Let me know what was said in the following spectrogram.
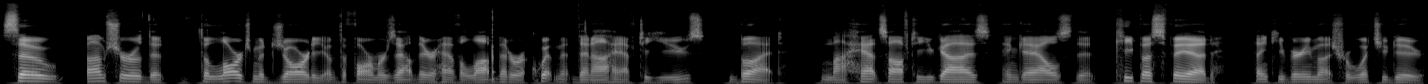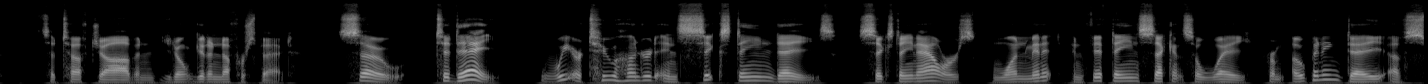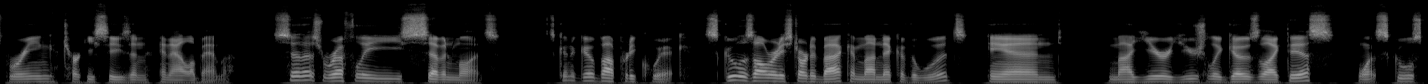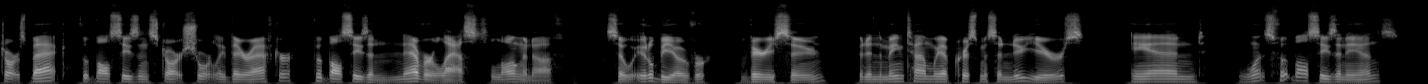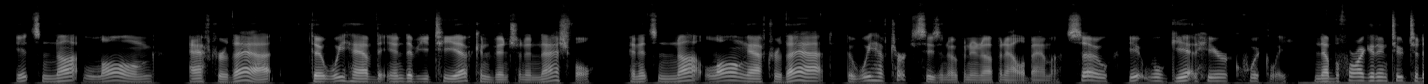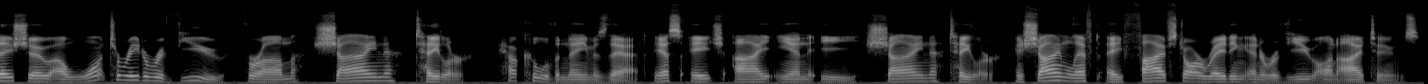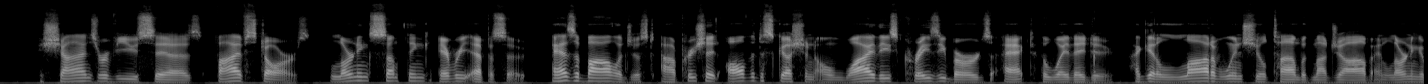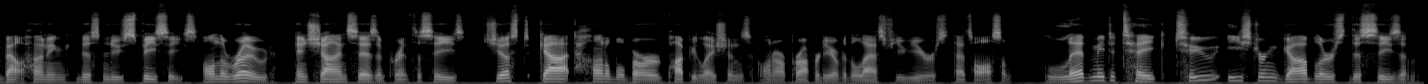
So I'm sure that the large majority of the farmers out there have a lot better equipment than I have to use, but my hat's off to you guys and gals that keep us fed. Thank you very much for what you do. It's a tough job and you don't get enough respect. So, today we are 216 days, 16 hours, 1 minute, and 15 seconds away from opening day of spring turkey season in Alabama. So that's roughly seven months. It's going to go by pretty quick. School has already started back in my neck of the woods, and my year usually goes like this. Once school starts back, football season starts shortly thereafter. Football season never lasts long enough, so it'll be over very soon. But in the meantime, we have Christmas and New Year's, and once football season ends, it's not long after that that we have the NWTF convention in Nashville. And it's not long after that that we have turkey season opening up in Alabama. So it will get here quickly. Now, before I get into today's show, I want to read a review from Shine Taylor. How cool of a name is that? S H I N E, Shine Taylor. And Shine left a five star rating and a review on iTunes. Shine's review says, Five stars learning something every episode. As a biologist, I appreciate all the discussion on why these crazy birds act the way they do. I get a lot of windshield time with my job and learning about hunting this new species on the road. And Shine says in parentheses, just got huntable bird populations on our property over the last few years. That's awesome. Led me to take two eastern gobblers this season.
